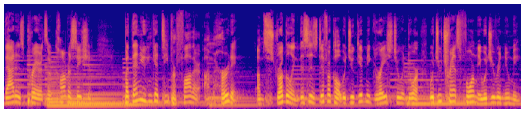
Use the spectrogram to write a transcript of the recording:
That is prayer. It's a conversation. But then you can get deeper. Father, I'm hurting. I'm struggling. This is difficult. Would you give me grace to endure? Would you transform me? Would you renew me?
